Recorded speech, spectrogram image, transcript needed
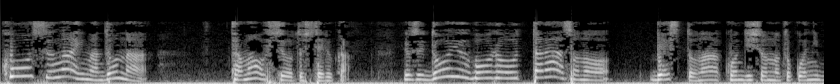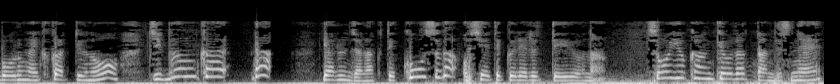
コースが今どんな球をしようとしてるか要するにどういうボールを打ったらそのベストなコンディションのところにボールが行くかっていうのを自分からやるんじゃなくてコースが教えてくれるっていうようなそういう環境だったんですね。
